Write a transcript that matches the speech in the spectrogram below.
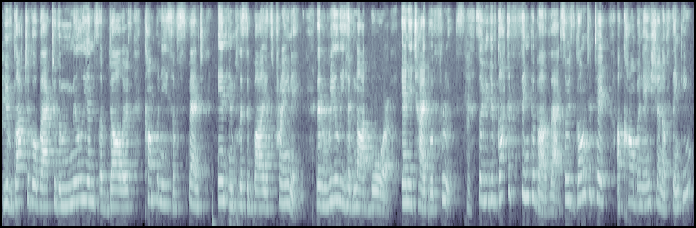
You've got to go back to the millions of dollars companies have spent in implicit bias training that really have not bore any type of fruits. So you, have got to think about that. So it's going to take a combination of thinking.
